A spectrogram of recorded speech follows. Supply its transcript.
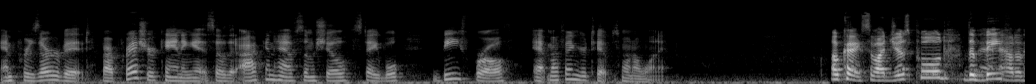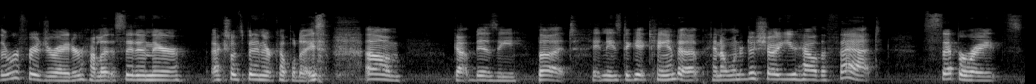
and preserve it by pressure canning it so that I can have some shelf stable beef broth at my fingertips when I want it. Okay, so I just pulled the beef out of the refrigerator. I let it sit in there. Actually, it's been in there a couple days. Um, got busy, but it needs to get canned up. And I wanted to show you how the fat separates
